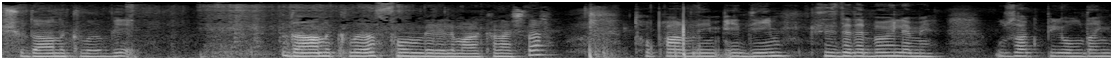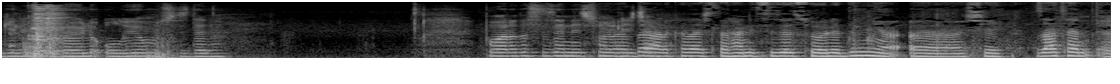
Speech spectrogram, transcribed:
Şu dağınıklığı bir dağınıklığa son verelim arkadaşlar. Toparlayayım edeyim. Sizde de böyle mi? Uzak bir yoldan gelince böyle oluyor mu sizde de? Bu arada size ne söyleyeceğim? arkadaşlar hani size söyledim ya e, şey zaten e,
